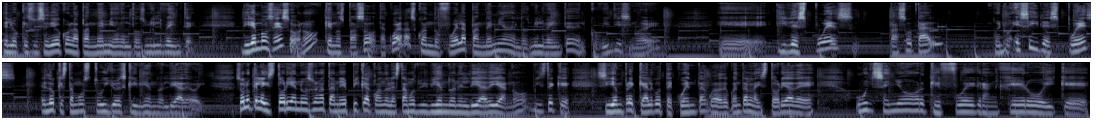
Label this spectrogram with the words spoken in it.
de lo que sucedió con la pandemia del 2020, diremos eso, ¿no? Que nos pasó. ¿Te acuerdas cuando fue la pandemia del 2020 del COVID-19? Eh, y después pasó tal. Bueno, ese y después es lo que estamos tú y yo escribiendo el día de hoy. Solo que la historia no suena tan épica cuando la estamos viviendo en el día a día, ¿no? Viste que siempre que algo te cuentan, cuando te cuentan la historia de un señor que fue granjero y que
